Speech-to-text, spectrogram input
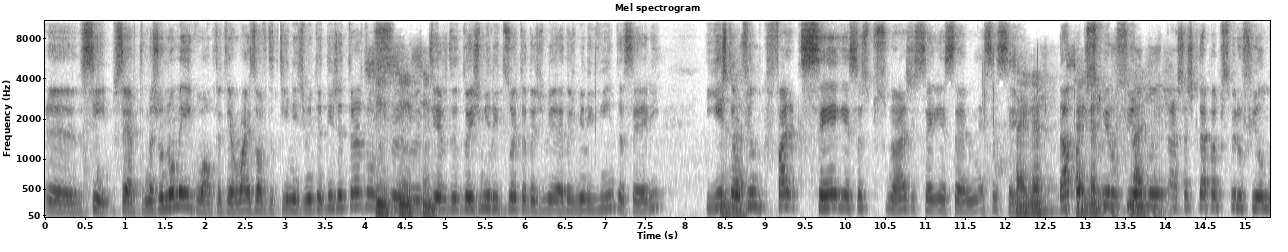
Uh, sim, certo, mas o nome é igual, portanto é Rise of the Teenage Mutant Ninja Turtles, sim, sim, sim. teve de 2018 a 2020 a série, e este Exato. é um filme que, faz, que, segue essas personagens, segue essa, essa série. Segue as, dá para perceber o filme, achas que dá para perceber o filme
